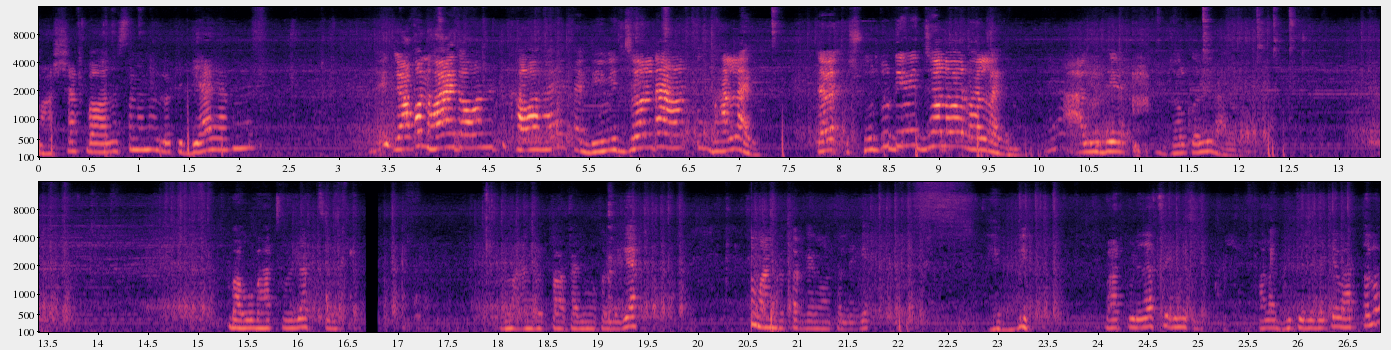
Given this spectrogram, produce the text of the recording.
মাছ শাক পাওয়া যাচ্ছে না না লোকে দেয় এখন। যখন হয়, তখন একটু খাওয়া হয়। তা ডিমের ঝোলটা আমার খুব ভালো লাগে। তবে শুধু ডিমের ঝোল আমার ভালো লাগে না। আলু দিয়ে ঝোল করলেই ভালো লাগে। বাবু ভাত হয়ে যাচ্ছে। মাংসের তরকারির মতো লেগে মাংসের তরকারির মতো লেগে হেব্বি। ভাত পুড়ে যাচ্ছে কিন্তু আমার ভিতরে দেখে ভাত তোলো।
